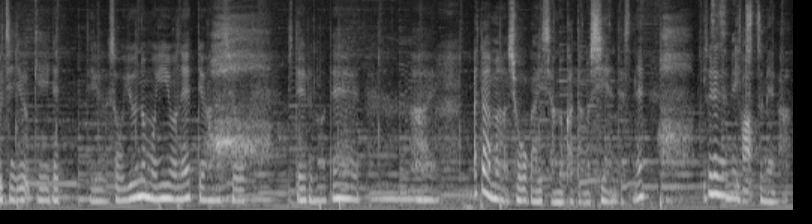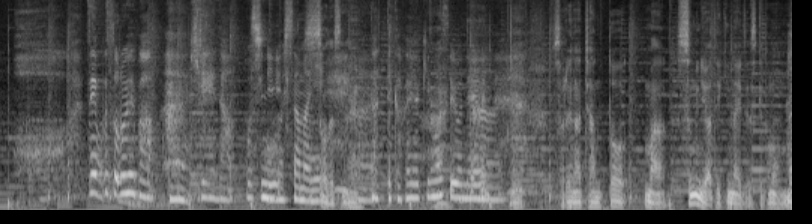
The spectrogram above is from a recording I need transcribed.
うちに受け入れっていうそういうのもいいよねっていう話をしているので。はい。あとはまあ障害者の方の支援ですね。それが5つ目が。全部揃えば、はい、綺麗な星に星様に。そうですね、なって輝きますよね。はい。はい、それがちゃんとまあすぐにはできないですけども目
